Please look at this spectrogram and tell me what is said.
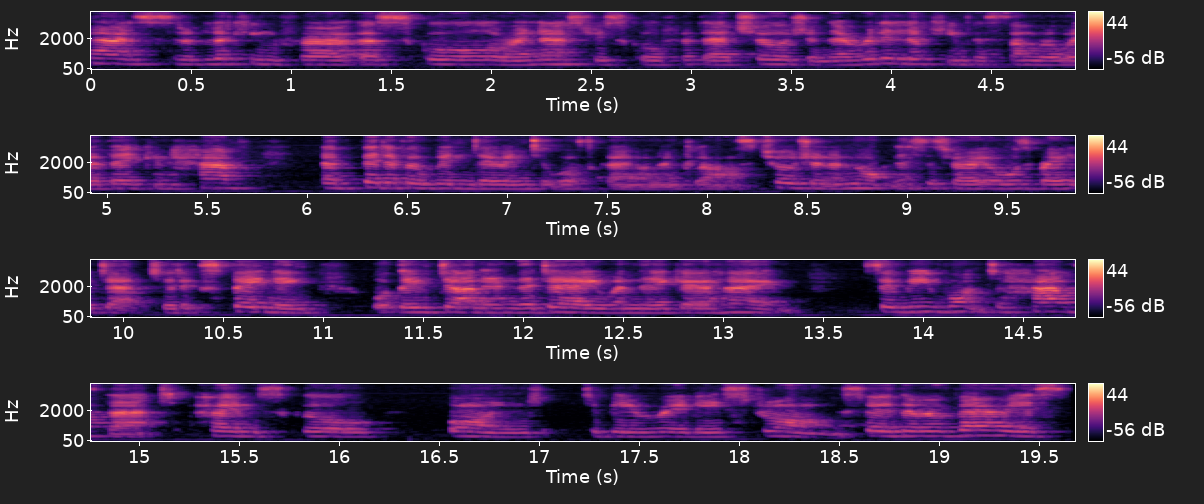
parents are sort of looking for a school or a nursery school for their children, they're really looking for somewhere where they can have a bit of a window into what's going on in class. Children are not necessarily always very adept at explaining what they've done in the day when they go home. So we want to have that home school to be really strong. So there are various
